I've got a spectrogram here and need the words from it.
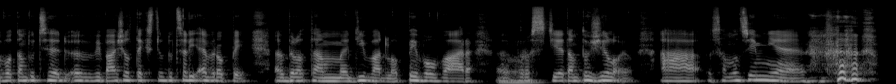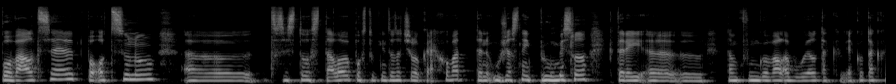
uh, od tam tu se vyvážel textil do celé Evropy. Uh, bylo tam divadlo, pivovar, no. prostě tam to žilo. Jo. A samozřejmě po válce, po odsunu, eh, co se z toho stalo, postupně to začalo krachovat. Ten úžasný průmysl, který eh, eh, tam fungoval a bujel, tak jako tak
